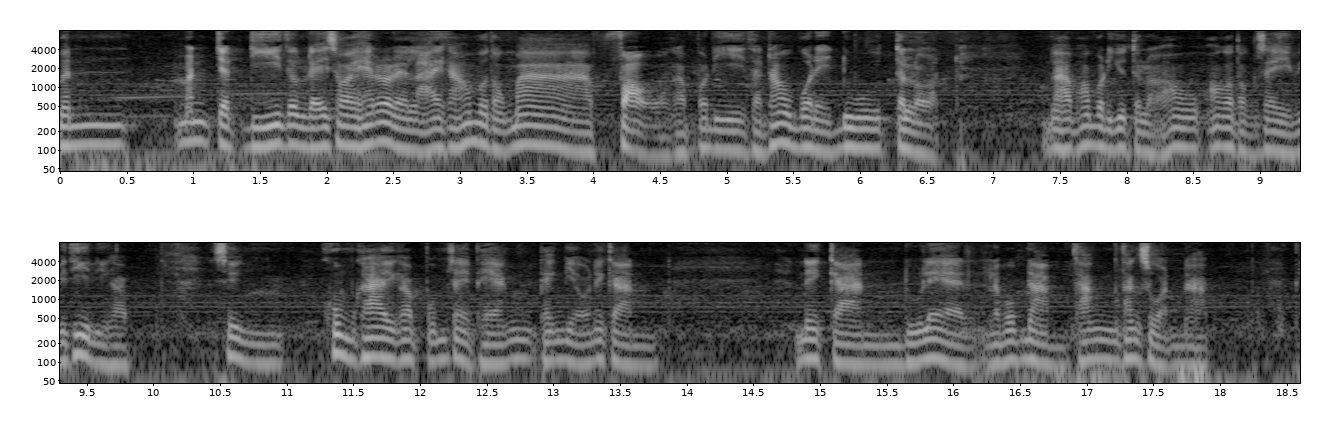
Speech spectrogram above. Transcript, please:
มันมันจะดีตรงใดซอยให้เราหลาย ๆ ครับเขาบ่ต้องมาเฝ้าครับพอดีถ้าเฮาบ่ได้ดูตลอด นะครับเฮาบ่ได้อยู่ตลอดเฮาเฮาก็ต้องใช้วิธีนี้ครับ ซึ่งคุ้มค่ายครับ ผมใส่แผงแผงเดียวในการในการดูแลระบบน้ำทั้งทั้งสวนนะครับ แผ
